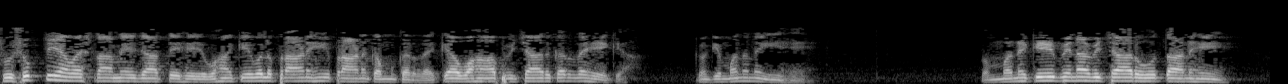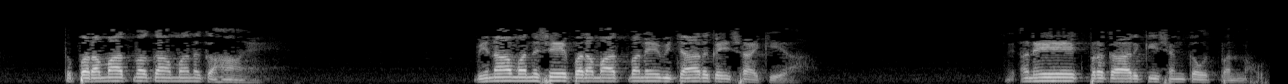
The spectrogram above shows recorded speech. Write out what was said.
सुषुप्ति अवस्था में जाते हैं, वहाँ केवल प्राण ही प्राण कम कर रहे क्या वहाँ आप विचार कर रहे क्या? क्योंकि मन नहीं है। तो मन के बिना विचार होता नहीं। तो परमात्मा का मन कहाँ है? बिना मन से परमात्मा ने विचार कैसा किया? अनेक प्रकार की शंका उत्पन्न हो।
